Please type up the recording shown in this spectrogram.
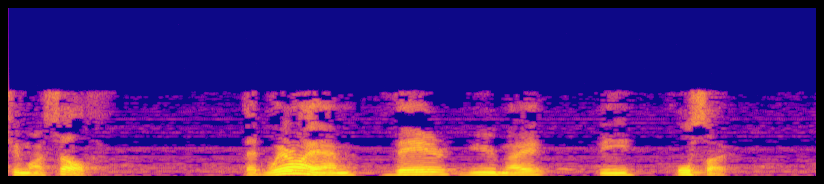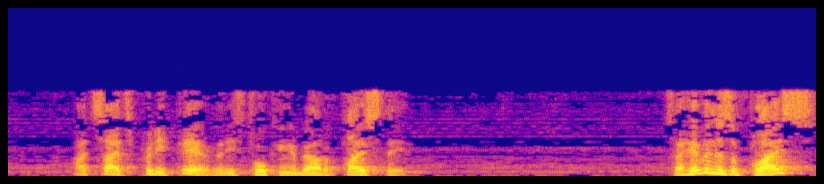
to myself, that where I am, there you may be also. I'd say it's pretty clear that he's talking about a place there. So heaven is a place,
